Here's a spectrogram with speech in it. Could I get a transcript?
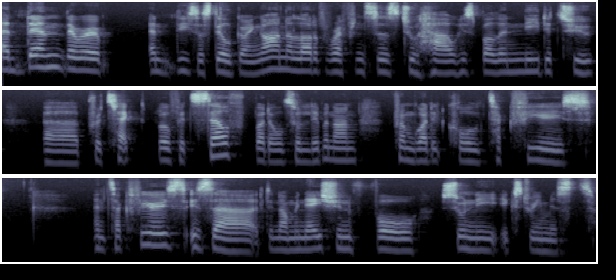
and then there were, and these are still going on, a lot of references to how Hezbollah needed to uh, protect both itself but also Lebanon from what it called takfiris. And takfiris is a denomination for Sunni extremists.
